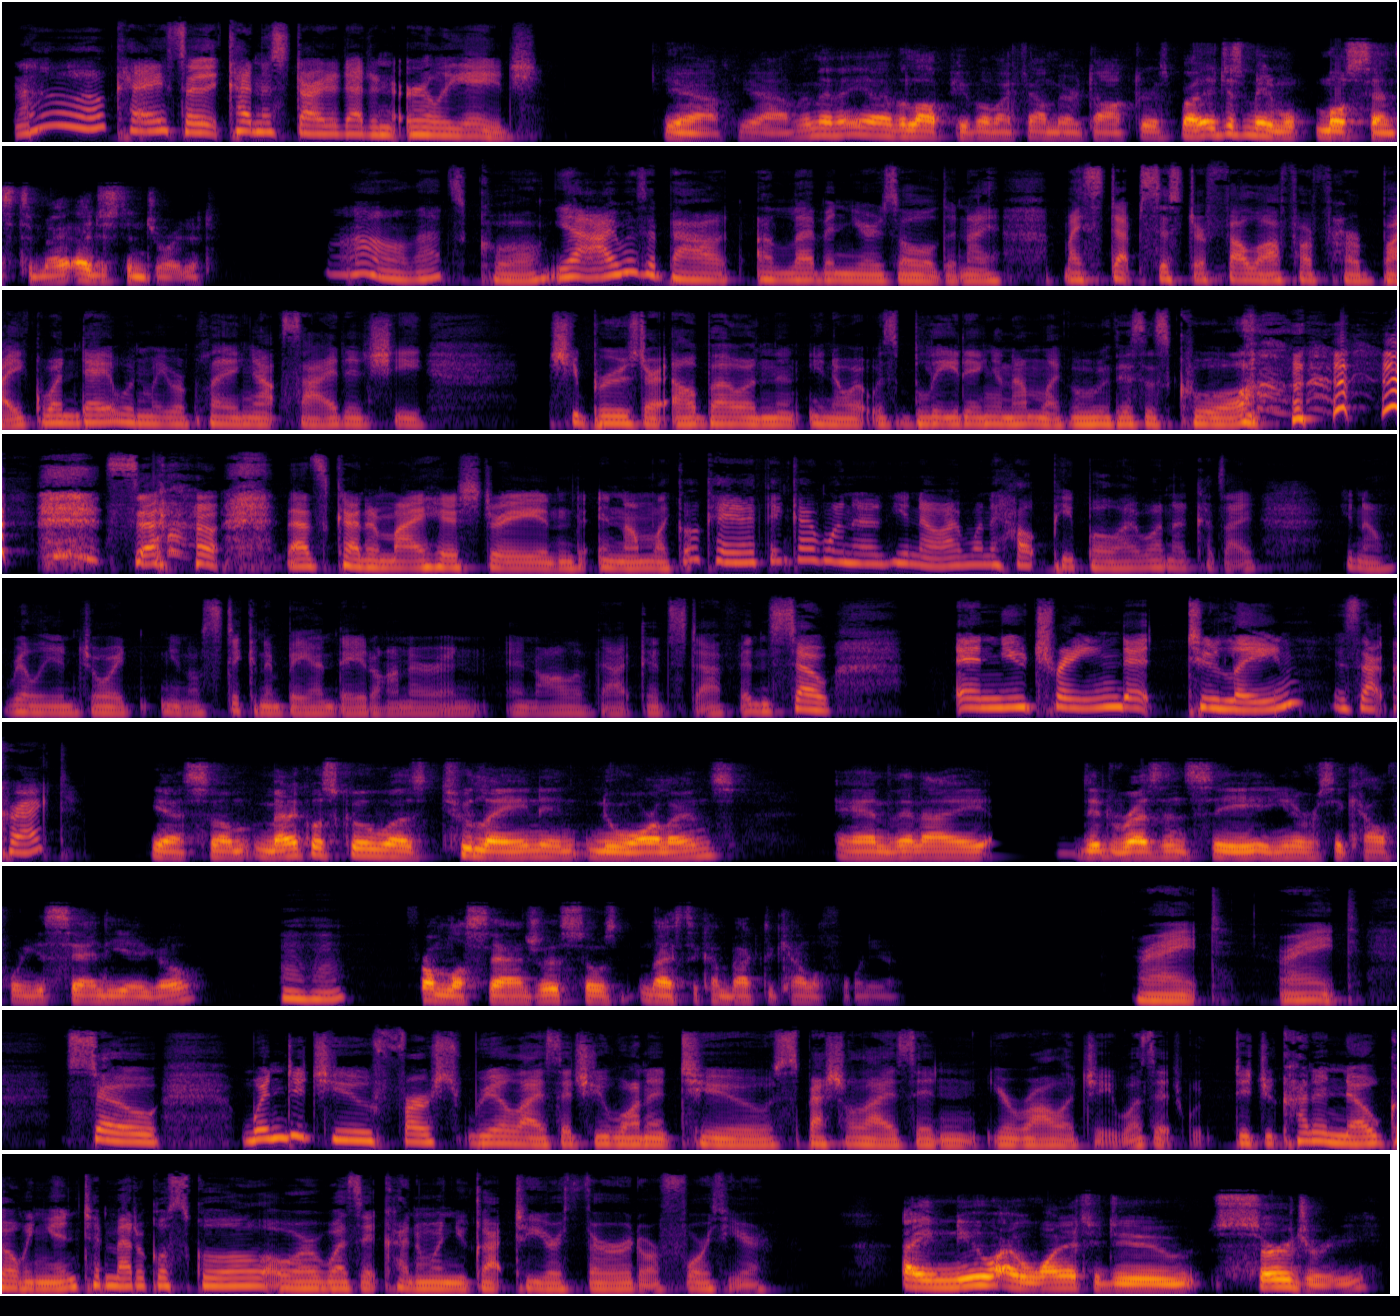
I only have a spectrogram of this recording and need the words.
Oh, okay. So it kind of started at an early age. Yeah, yeah. And then you know, I have a lot of people in my family are doctors, but it just made most sense to me. I just enjoyed it. Oh, that's cool. Yeah, I was about 11 years old and I my stepsister fell off of her bike one day when we were playing outside and she she bruised her elbow and then, you know, it was bleeding and I'm like, "Ooh, this is cool." so that's kind of my history and and I'm like, "Okay, I think I want to, you know, I want to help people. I want to cuz I you know, really enjoyed, you know, sticking a band-aid on her and, and all of that good stuff. And so, and you trained at Tulane, is that correct? Yeah, so medical school was Tulane in New Orleans. And then I did residency at University of California, San Diego mm-hmm. from Los Angeles. So it's nice to come back to California. Right, right. So, when did you first realize that you wanted to specialize in urology? Was it did you kind of know going into medical school or was it kind of when you got to your third or fourth year? I knew I wanted to do surgery.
